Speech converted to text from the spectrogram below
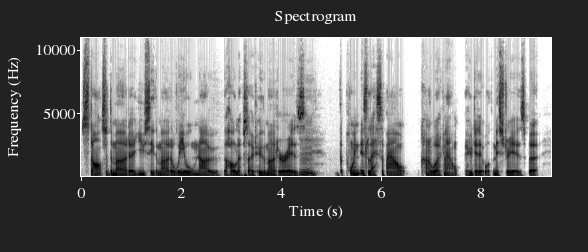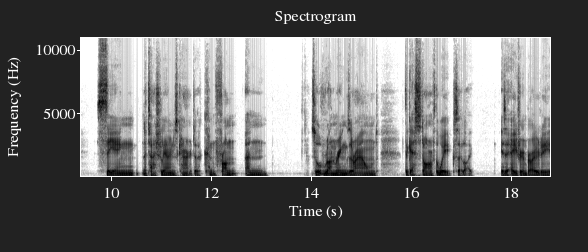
starts with the murder. You see the murder. We all know the whole episode who the murderer is. The point is less about kind of working out who did it, what the mystery is, but seeing Natasha Lyonne's character confront and sort of run rings around the guest star of the week. So like is it Adrien Brody?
